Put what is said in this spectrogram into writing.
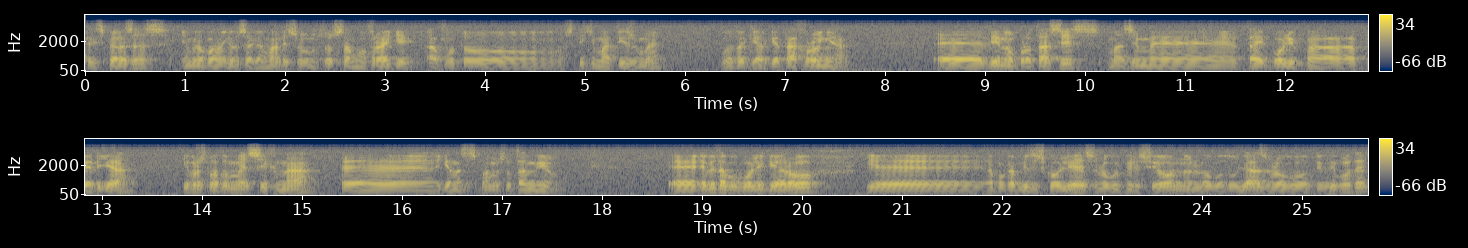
Καλησπέρα σας. Είμαι ο Παναγιώτης Αγκαμάτης, ο γνωστός Σαμοθράκη από το Στοιχηματίζουμε, που εδώ και αρκετά χρόνια ε, δίνω προτάσεις μαζί με τα υπόλοιπα παιδιά και προσπαθούμε συχνά ε, για να σας πάμε στο ταμείο. Ε, έπειτα από πολύ καιρό και από κάποιες δυσκολίες, λόγω υπηρεσιών, λόγω δουλειάς, λόγω οτιδήποτε,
